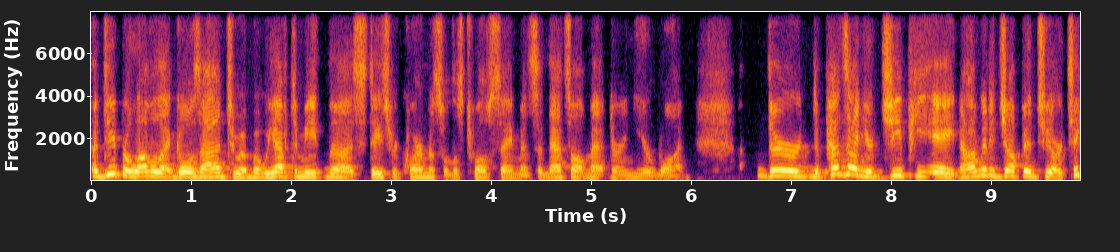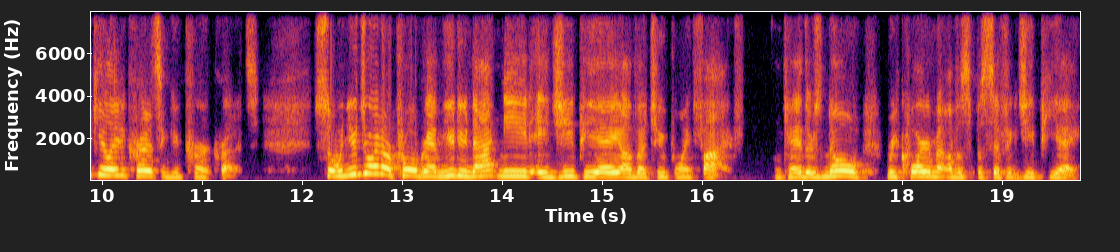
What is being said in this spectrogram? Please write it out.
a deeper level that goes on to it, but we have to meet the state's requirements with those 12 segments, and that's all met during year one there depends on your GPA. Now I'm going to jump into articulated credits and concurrent credits. So when you join our program, you do not need a GPA of a 2.5. Okay, there's no requirement of a specific GPA.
